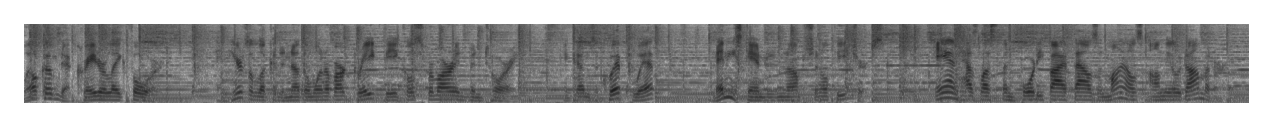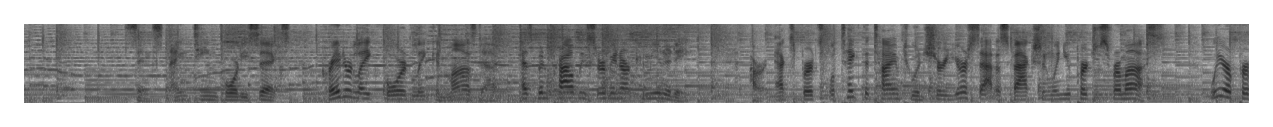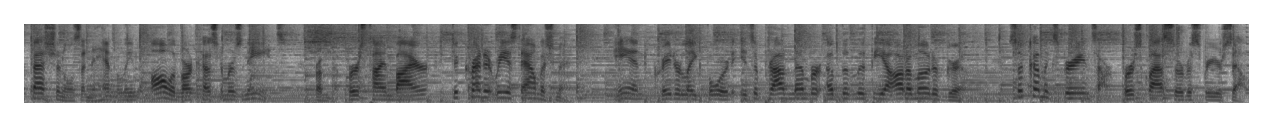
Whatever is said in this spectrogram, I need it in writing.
Welcome to Crater Lake Ford. And here's a look at another one of our great vehicles from our inventory. It comes equipped with many standard and optional features and has less than 45,000 miles on the odometer. Since 1946, Crater Lake Ford Lincoln Mazda has been proudly serving our community. Our experts will take the time to ensure your satisfaction when you purchase from us. We are professionals in handling all of our customers' needs, from the first time buyer to credit reestablishment. And Crater Lake Ford is a proud member of the Lithia Automotive Group. So come experience our first class service for yourself.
